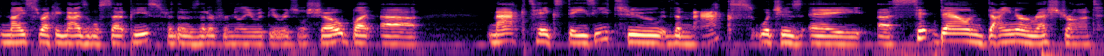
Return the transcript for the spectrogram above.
nice recognizable set piece for those that are familiar with the original show. But uh, Mac takes Daisy to the Max, which is a, a sit down diner restaurant.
